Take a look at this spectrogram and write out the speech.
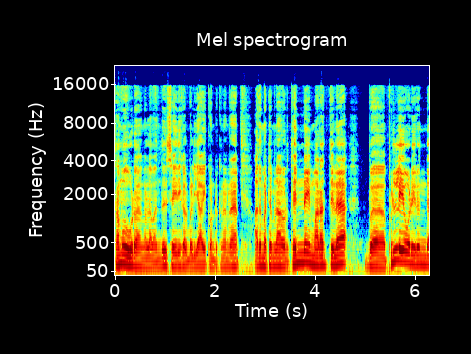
சமூக ஊடகங்களில் வந்து செய்திகள் வெளியாகி கொண்டிருக்கின்றன. அது மட்டும் இல்லாமல் ஒரு தென்னை மரத்தில் பிள்ளையோடு இருந்த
